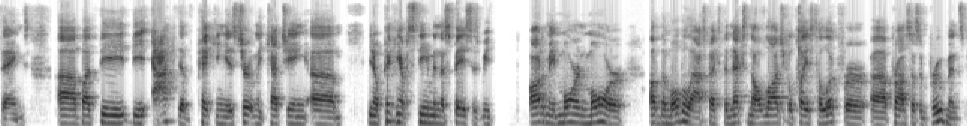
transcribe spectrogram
things. Uh, but the the act of picking is certainly catching, um, you know, picking up steam in the space as we automate more and more of the mobile aspects. The next logical place to look for uh, process improvements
